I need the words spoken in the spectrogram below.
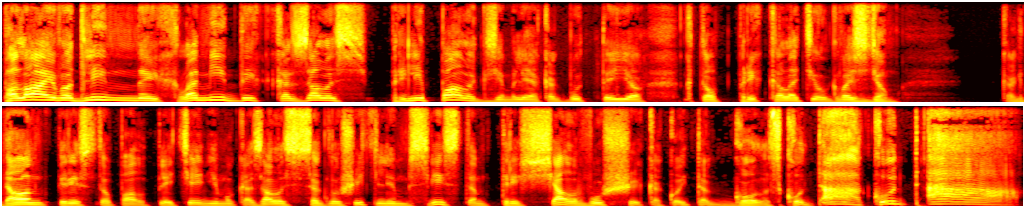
Пола его длинной хламиды, казалось, прилипала к земле, как будто ее кто приколотил гвоздем. Когда он переступал плетень, ему казалось, с оглушительным свистом трещал в уши какой-то голос. «Куда? Куда?»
